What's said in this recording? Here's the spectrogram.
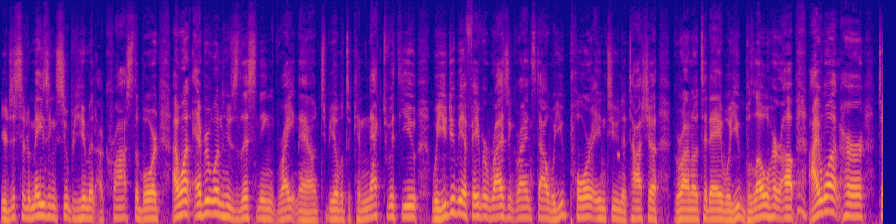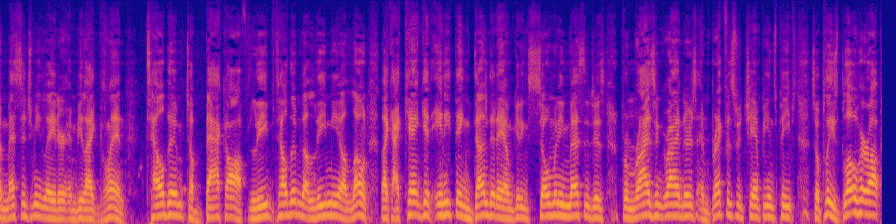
You're just an amazing superhuman across the board. I want everyone who's listening right now to be able to connect with you. Will you do me a favor, Rise and Grind style? Will you pour into Natasha Grano today? Will you blow her up? I want her to message me later and be like, Glen, tell them to back off. Leave tell them to leave me alone. Like i can't get anything done today. I'm getting so many messages from rise and grinders and breakfast with champions peeps. So please blow her up.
